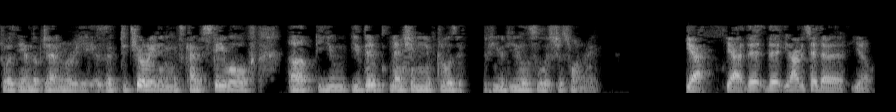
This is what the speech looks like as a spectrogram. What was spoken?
towards the end of January. Is it deteriorating? It's kind of stable. Uh you you did mention you've closed a few deals, so was just wondering. Yeah. Yeah. The you know, I would say the, you know,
